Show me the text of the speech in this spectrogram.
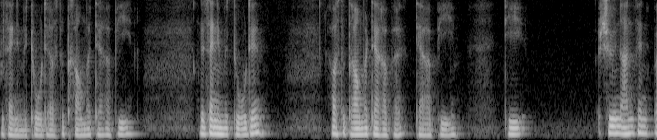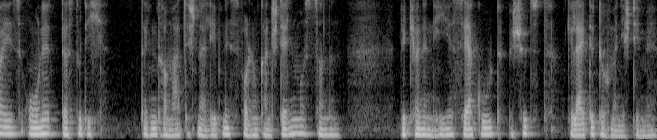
ist eine Methode aus der Traumatherapie und ist eine Methode aus der Traumatherapie, die schön anwendbar ist, ohne dass du dich deinem traumatischen Erlebnis voll und ganz stellen musst, sondern wir können hier sehr gut beschützt, geleitet durch meine Stimme,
